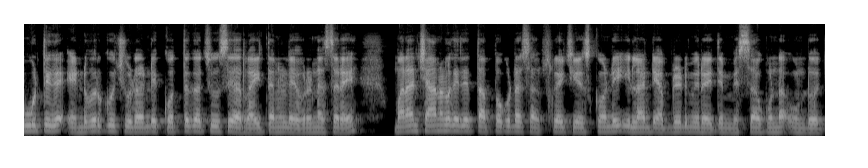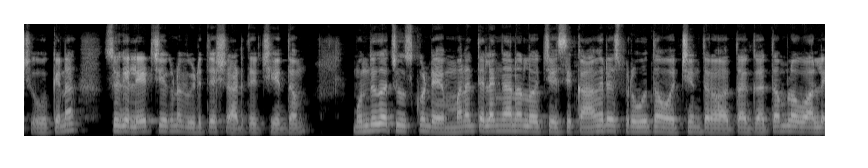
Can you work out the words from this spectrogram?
పూర్తిగా ఎండ్ వరకు చూడండి. కొత్తగా చూసే రైతన్నులు ఎవరైనా సరే మన ఛానల్కి అయితే తప్పకుండా సబ్స్క్రైబ్ చేసుకోండి. ఇలాంటి అప్డేట్ మీరు అయితే మిస్ అవ్వకుండా ఉండవచ్చు ఓకేనా? సో ఇక లేట్ చేయకుండా విడితే స్టార్ట్ అయితే చేద్దాం. ముందుగా చూసుకుంటే మన తెలంగాణలో వచ్చేసి కాంగ్రెస్ ప్రభుత్వం వచ్చిన తర్వాత గతంలో వాళ్ళు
